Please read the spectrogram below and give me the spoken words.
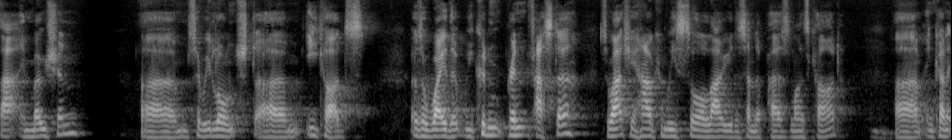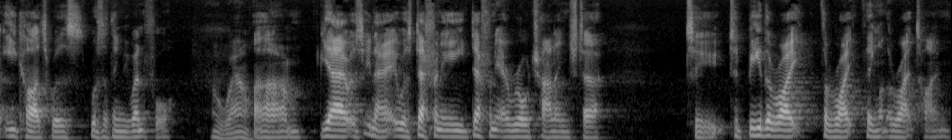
that emotion. Um, so we launched um, e-cards as a way that we couldn't print faster. So actually, how can we still allow you to send a personalized card? Um, and kind of e-cards was was the thing we went for. Oh wow. Um, yeah, it was you know it was definitely definitely a real challenge to to to be the right the right thing at the right time.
